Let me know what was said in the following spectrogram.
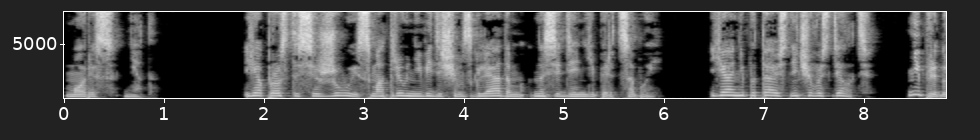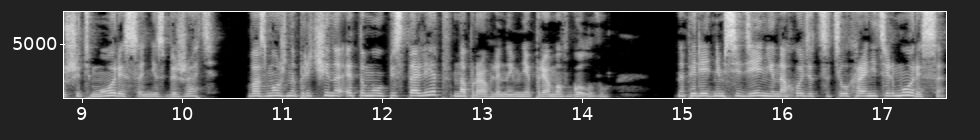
Моррис нет. Я просто сижу и смотрю невидящим взглядом на сиденье перед собой. Я не пытаюсь ничего сделать. Ни придушить Морриса, ни сбежать. Возможно, причина этому пистолет, направленный мне прямо в голову. На переднем сиденье находится телохранитель Морриса,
